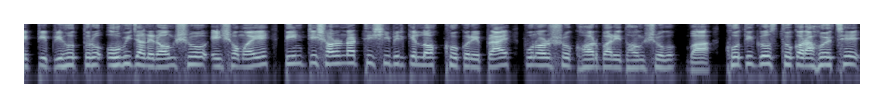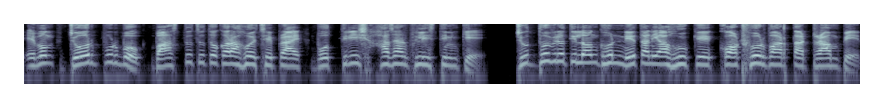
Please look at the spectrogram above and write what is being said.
একটি বৃহত্তর অভিযানের অংশ। এই সময়ে তিনটি শরণার্থী শিবিরকে লক্ষ্য করে প্রায় পনেরোশো ঘরবাড়ি ধ্বংস বা ক্ষতিগ্রস্ত করা হয়েছে এবং জোরপূর্বক বাস্তুচ্যুত করা হয়েছে। প্রায় বত্রিশ হাজার ফিলিস্তিনকে। যুদ্ধবিরতি লঙ্ঘন নেতানিয়াহুকে কঠোর বার্তা ট্রাম্পের।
